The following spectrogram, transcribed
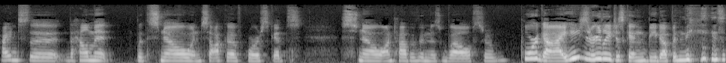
hides the the helmet with snow, and Sokka, of course, gets snow on top of him as well. So poor guy, he's really just getting beat up in these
